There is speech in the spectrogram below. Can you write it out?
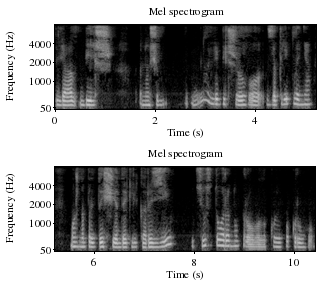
для більш, ну, щоб, ну, для більшого закріплення, можна пройти ще декілька разів у цю сторону проволокою по кругу.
